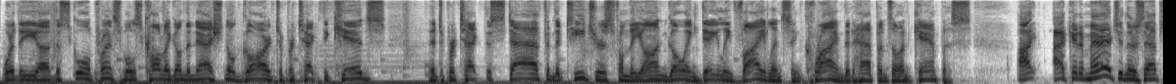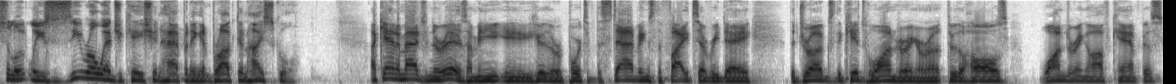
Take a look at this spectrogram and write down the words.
where the, uh, the school principal is calling on the National Guard to protect the kids and to protect the staff and the teachers from the ongoing daily violence and crime that happens on campus. I, I can imagine there's absolutely zero education happening at Brockton High School. I can't imagine there is. I mean, you, you hear the reports of the stabbings, the fights every day, the drugs, the kids wandering around through the halls, wandering off campus,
